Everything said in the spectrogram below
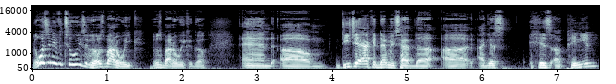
it wasn't even two weeks ago. It was about a week. It was about a week ago, and um, DJ Akademiks had the, uh, I guess his opinion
